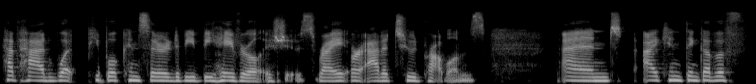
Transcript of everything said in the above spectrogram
have had what people consider to be behavioral issues, right? Or attitude problems. And I can think of a, f-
